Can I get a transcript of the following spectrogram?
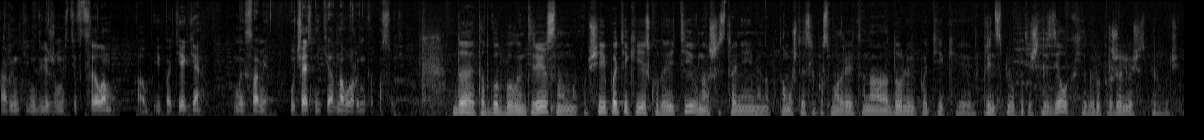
о рынке недвижимости в целом, об ипотеке. Мы с вами участники одного рынка, по сути. Да, этот год был интересным. Вообще ипотеки есть куда идти в нашей стране именно, потому что если посмотреть на долю ипотеки, в принципе, в ипотечных сделках, я говорю про жилье сейчас в первую очередь,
